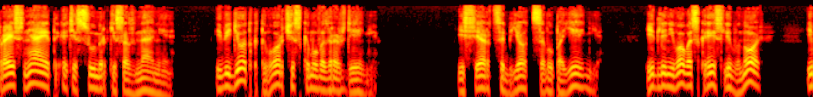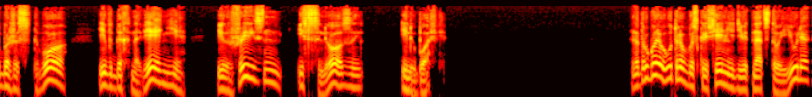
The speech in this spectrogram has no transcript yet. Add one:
проясняет эти сумерки сознания и ведет к творческому возрождению. И сердце бьется в упоении, и для него воскресли вновь и божество, и вдохновение, и жизнь, и слезы, и любовь. На другое утро, в воскресенье 19 июля,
